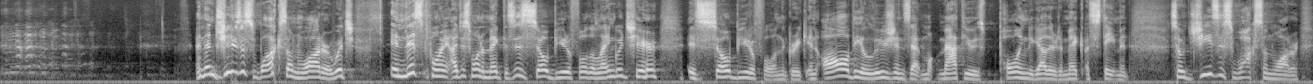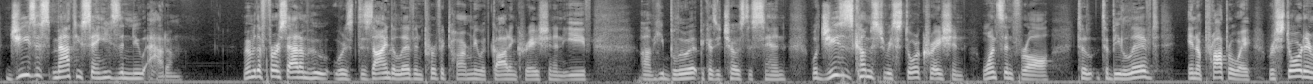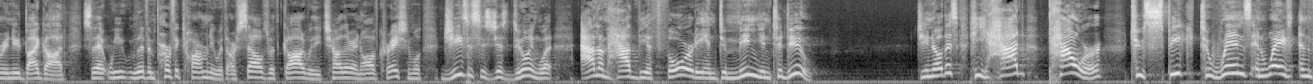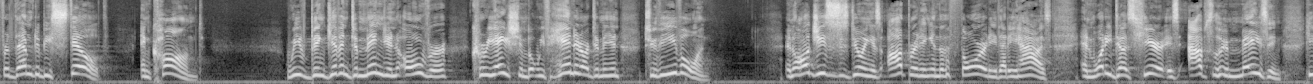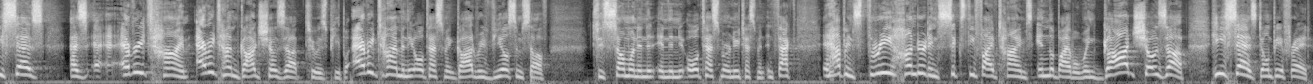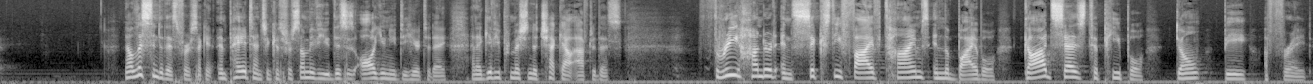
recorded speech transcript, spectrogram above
And then Jesus walks on water, which in this point, I just want to make this. This is so beautiful. The language here is so beautiful in the Greek, and all the allusions that Matthew is pulling together to make a statement. So Jesus walks on water. Jesus, Matthew's saying he's the new Adam. Remember the first Adam who was designed to live in perfect harmony with God in creation and Eve? Um, he blew it because he chose to sin. Well, Jesus comes to restore creation once and for all, to, to be lived in a proper way, restored and renewed by God, so that we live in perfect harmony with ourselves, with God, with each other, and all of creation. Well, Jesus is just doing what Adam had the authority and dominion to do. Do you know this? He had power to speak to winds and waves and for them to be stilled and calmed. We've been given dominion over creation, but we've handed our dominion to the evil one. And all Jesus is doing is operating in the authority that he has. And what he does here is absolutely amazing. He says, as every time, every time God shows up to his people, every time in the Old Testament, God reveals himself to someone in the, in the Old Testament or New Testament. In fact, it happens 365 times in the Bible. When God shows up, he says, Don't be afraid. Now, listen to this for a second and pay attention because for some of you, this is all you need to hear today. And I give you permission to check out after this. 365 times in the Bible, God says to people, Don't be afraid.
